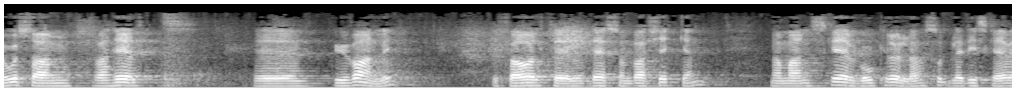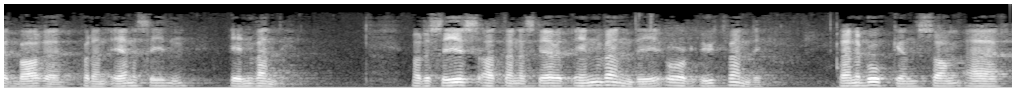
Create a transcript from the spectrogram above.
noe som var helt eh, uvanlig i forhold til det som var skikken. Når man skrev bokruller, så ble de skrevet bare på den ene siden innvendig. Når det sies at den er skrevet innvendig og utvendig, denne boken som er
